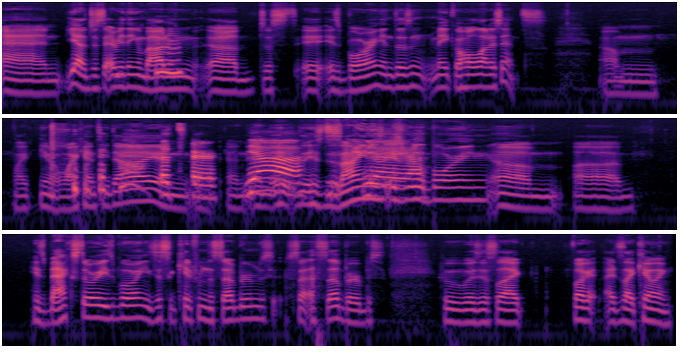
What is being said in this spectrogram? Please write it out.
and yeah just everything about him uh just is boring and doesn't make a whole lot of sense um like you know why can't he die That's and, fair. and, and, Yeah. his, his design Yeah, is, is yeah. really boring um um his backstory is boring. He's just a kid from the suburbs, su- suburbs, who was just like, "Fuck it, I just like killing,"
